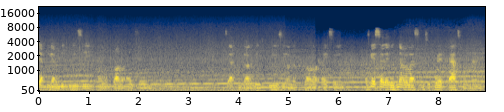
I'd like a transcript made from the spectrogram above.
definitely got to be easy on the throttle exit. Definitely got to be easy on the throttle. Like I said, it was never less was a great batsman, man.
